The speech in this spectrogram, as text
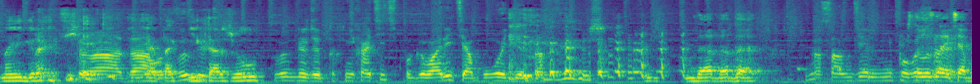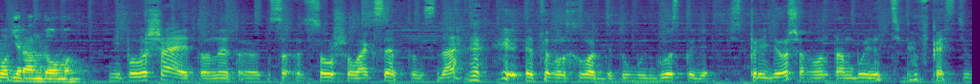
на игроте. Да, да. Я так выглядит, не хожу. Выглядит, так не хотите поговорить о Боге. Да, да, да. На самом деле не повышает. Что вы знаете о Боге рандома? Не повышает он это social acceptance, да, этого хобби. Думают, господи, придешь, а он там будет тебя в костюм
